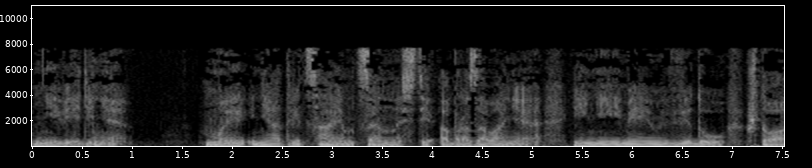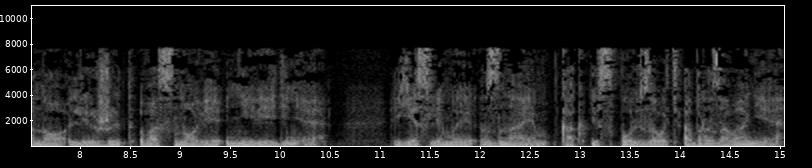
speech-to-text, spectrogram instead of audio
неведения. Мы не отрицаем ценности образования и не имеем в виду, что оно лежит в основе неведения. Если мы знаем, как использовать образование,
